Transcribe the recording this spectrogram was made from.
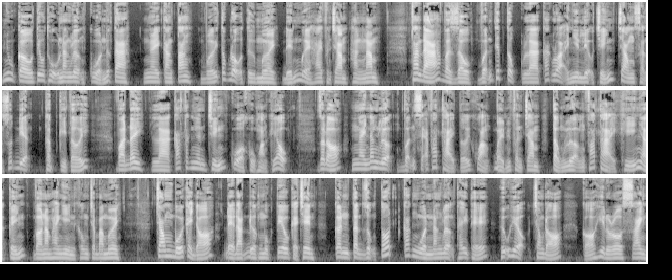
nhu cầu tiêu thụ năng lượng của nước ta ngày càng tăng với tốc độ từ 10 đến 12% hàng năm. Than đá và dầu vẫn tiếp tục là các loại nhiên liệu chính trong sản xuất điện thập kỷ tới và đây là các tác nhân chính của khủng hoảng khí hậu. Do đó, ngành năng lượng vẫn sẽ phát thải tới khoảng 70% tổng lượng phát thải khí nhà kính vào năm 2030. Trong bối cảnh đó, để đạt được mục tiêu kể trên, cần tận dụng tốt các nguồn năng lượng thay thế hữu hiệu trong đó có hydro xanh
